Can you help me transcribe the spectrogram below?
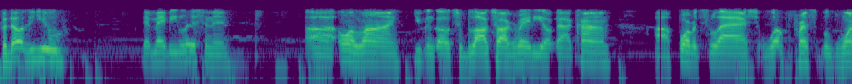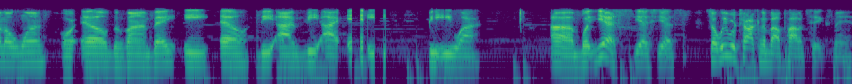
For those of you that may be listening uh, online, you can go to blogtalkradio.com uh, forward slash Wealth Principles 101 or El Divine Bey, E L D I V I N E B E Y. Uh, but yes, yes, yes. So we were talking about politics, man.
